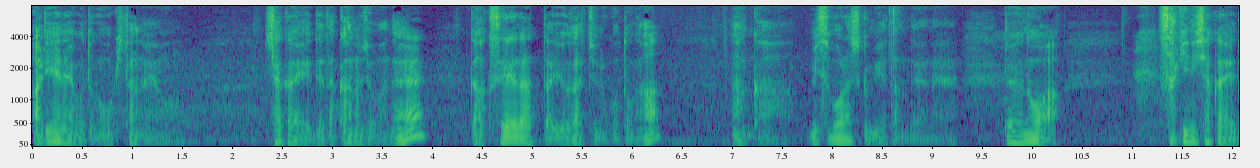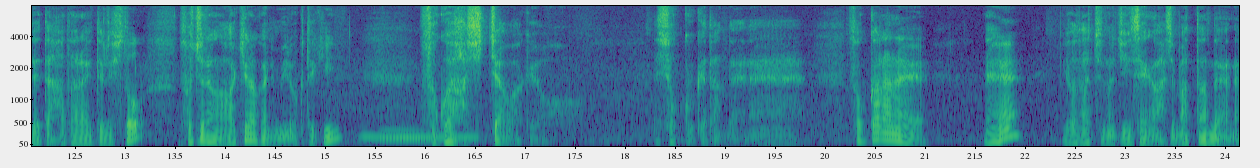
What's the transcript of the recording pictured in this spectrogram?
ありえないことが起きたのよ。社会へ出た彼女はね学生だったヨダッチのことがなんかみすぼらしく見えたんだよね。というのは先に社会へ出て働いてる人そちらが明らかに魅力的。そこへ走っちゃうわけよ。ショック受けたんだよね。そっからねねよだちの人生が始まったんだよね。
